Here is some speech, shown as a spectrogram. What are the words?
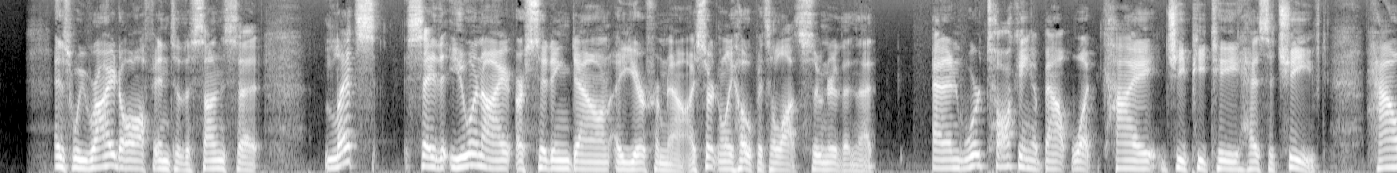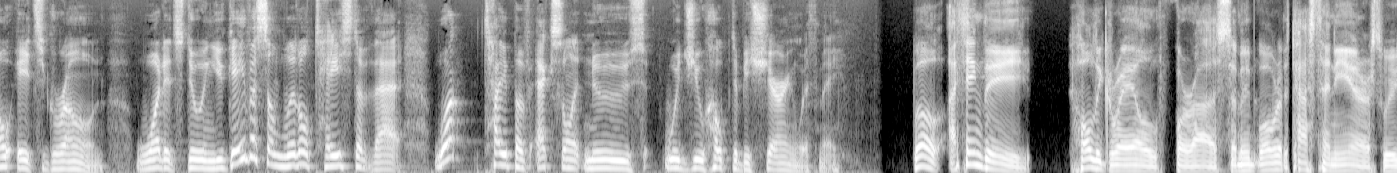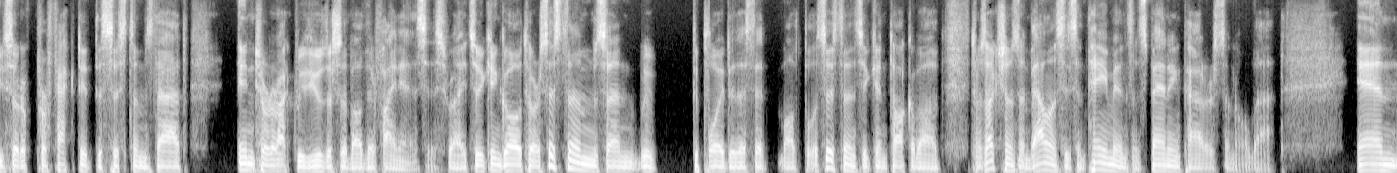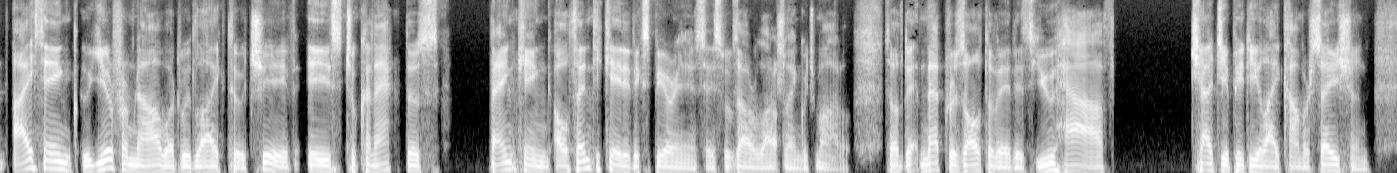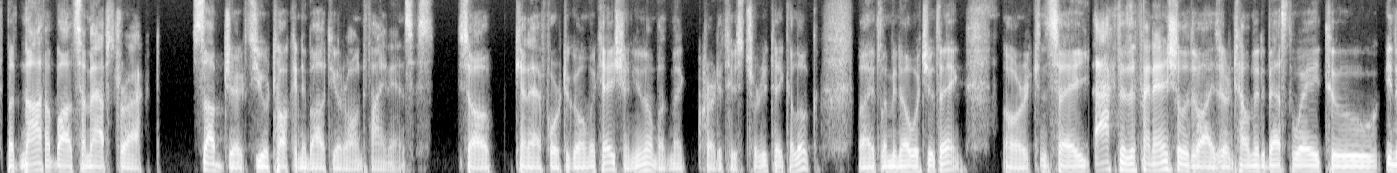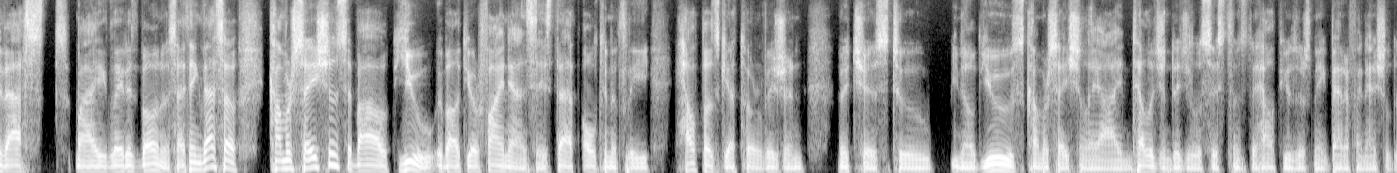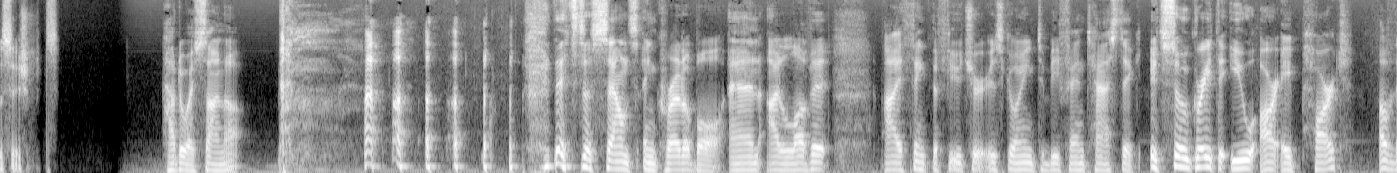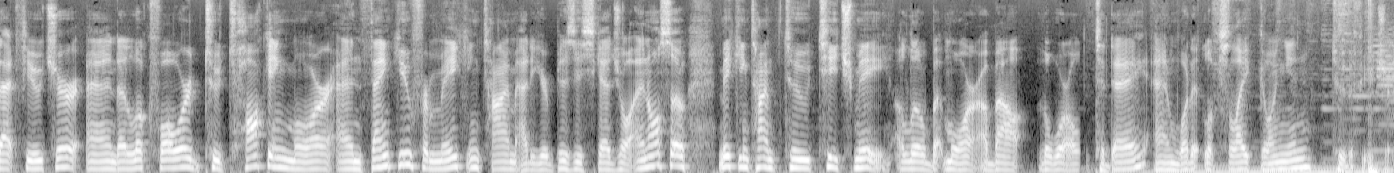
As we ride off into the sunset, let's say that you and I are sitting down a year from now. I certainly hope it's a lot sooner than that. And we're talking about what Kai GPT has achieved, how it's grown, what it's doing. You gave us a little taste of that. What type of excellent news would you hope to be sharing with me? Well, I think the holy grail for us. I mean, over the past 10 years, we sort of perfected the systems that interact with users about their finances, right? So you can go to our systems and we've deployed it as multiple assistants. You can talk about transactions and balances and payments and spending patterns and all that. And I think a year from now, what we'd like to achieve is to connect those banking authenticated experiences with our large language model. So the net result of it is you have ChatGPT like conversation, but not about some abstract subjects. You're talking about your own finances. So can I afford to go on vacation? You know, but my credit history, take a look, right? Let me know what you think. Or can say, act as a financial advisor and tell me the best way to invest my latest bonus. I think that's how conversations about you, about your finances that ultimately help us get to our vision, which is to, you know, use conversational AI, intelligent digital assistants to help users make better financial decisions. How do I sign up? this just sounds incredible and I love it. I think the future is going to be fantastic. It's so great that you are a part of that future and I look forward to talking more and thank you for making time out of your busy schedule and also making time to teach me a little bit more about the world today and what it looks like going into the future.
